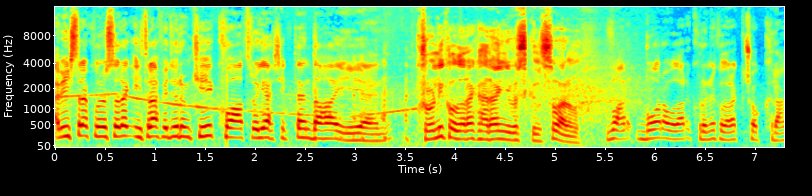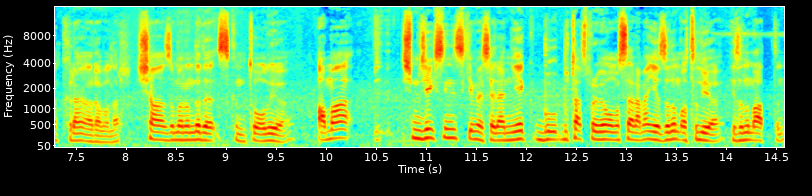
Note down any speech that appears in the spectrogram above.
Abi X-Drive kullanıcısı olarak itiraf ediyorum ki Quattro gerçekten daha iyi yani. Kronik olarak herhangi bir sıkıntısı var mı? Var. Bu arabalar kronik olarak çok kıran kıran arabalar. Şanzımanında da sıkıntı oluyor. Ama şimdi diyeceksiniz ki mesela niye bu, bu tarz problem olmasına rağmen yazılım atılıyor. Yazılım attın.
